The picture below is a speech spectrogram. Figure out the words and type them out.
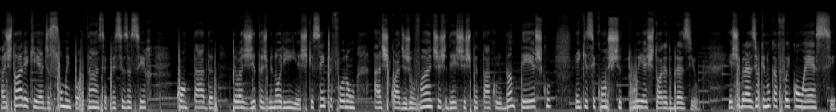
A história, que é de suma importância, precisa ser contada pelas ditas minorias, que sempre foram as coadjuvantes deste espetáculo dantesco em que se constitui a história do Brasil. Este Brasil que nunca foi com S,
